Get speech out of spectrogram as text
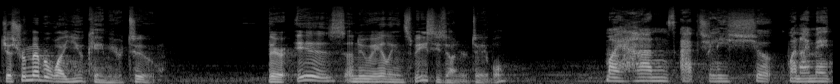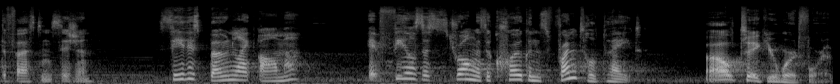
Just remember why you came here, too. There is a new alien species on your table. My hands actually shook when I made the first incision. See this bone-like armor? It feels as strong as a Krogan's frontal plate. I'll take your word for it.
